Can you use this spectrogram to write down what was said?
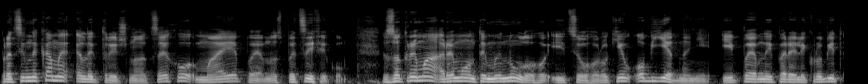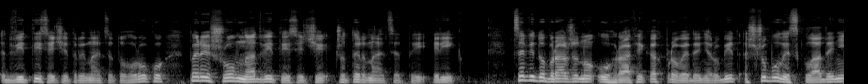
працівниками електричного цеху має певну специфіку. Зокрема, ремонти минулого і цього років об'єднані, і певний перелік робіт 2013 року перейшов на 2014 рік. Це відображено у графіках проведення робіт, що були складені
